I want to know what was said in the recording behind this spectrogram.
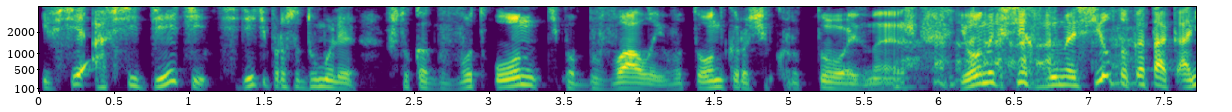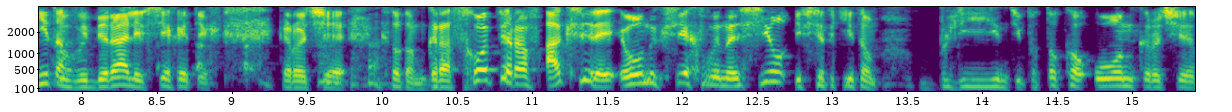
И все, а все дети, все дети просто думали, что как бы вот он, типа, бывалый, вот он, короче, крутой, знаешь. И он их всех выносил только так. Они там выбирали всех этих, короче, кто там, гроссхопперов, акселя, и он их всех выносил, и все такие там, блин, типа, только он, короче,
